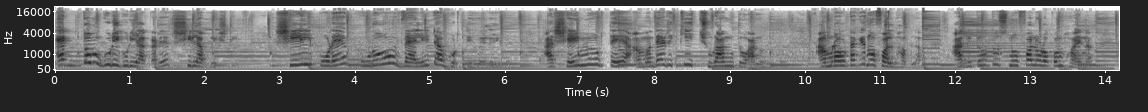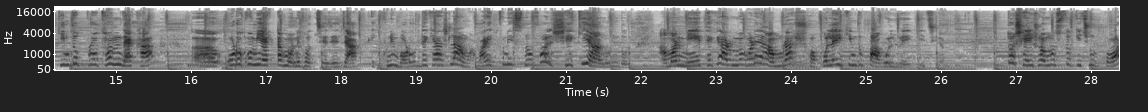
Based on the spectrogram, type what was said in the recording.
একদম গুড়ি গুড়ি আকারের শিলাবৃষ্টি। শিল পড়ে পুরো ভ্যালিটা ভর্তি হয়ে রইল। আর সেই মুহূর্তে আমাদের কি চূড়ান্ত আনন্দ। আমরা ওটাকে স্নোফল ভাবলাম। আদিতেও তো স্নোফল ওরকম হয় না। কিন্তু প্রথম দেখা ওরকমই একটা মনে হচ্ছে যে, যাক, এক্ষুনি বরফ দেখে আসলাম, আবার এক্ষুনি স্নোফল সে কি আনন্দ? আমার মেয়ে থেকে আরম্ভ করে আমরা সকলেই কিন্তু পাগল হয়ে গিয়েছিলাম। তো সেই সমস্ত কিছুর পর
